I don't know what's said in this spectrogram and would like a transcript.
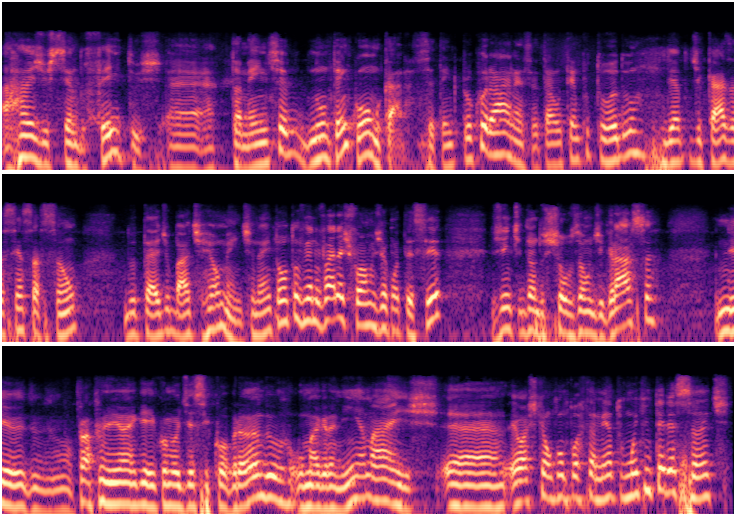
arranjos sendo feitos. É, também você não tem como, cara. Você tem que procurar, né? Você está o tempo todo dentro de casa, a sensação do tédio bate realmente, né? Então eu tô vendo várias formas de acontecer, gente dando showzão de graça, o próprio Yang, como eu disse, cobrando uma graninha, mas é, eu acho que é um comportamento muito interessante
